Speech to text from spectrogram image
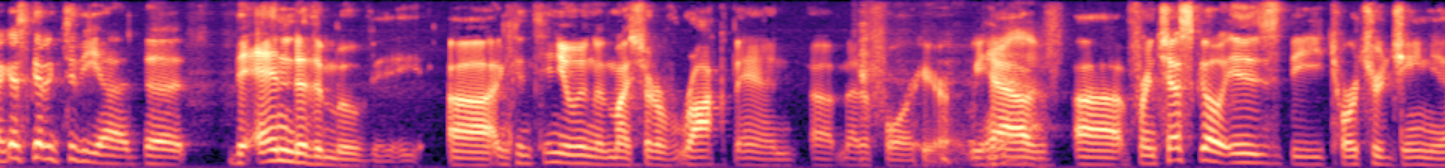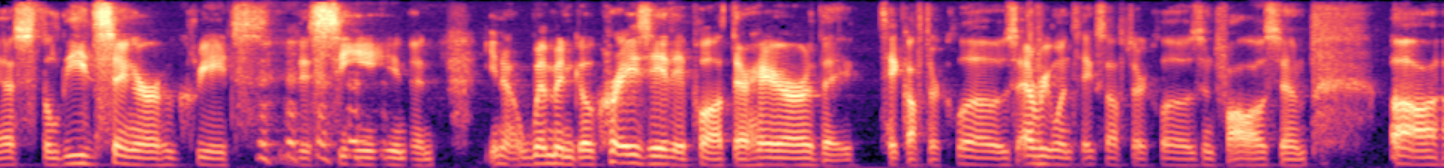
I guess getting to the uh, the the end of the movie uh, and continuing with my sort of rock band uh, metaphor here, we have uh, Francesco is the tortured genius, the lead singer who creates this scene, and you know women go crazy. They pull out their hair, they take off their clothes. Everyone takes off their clothes and follows him. Uh,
